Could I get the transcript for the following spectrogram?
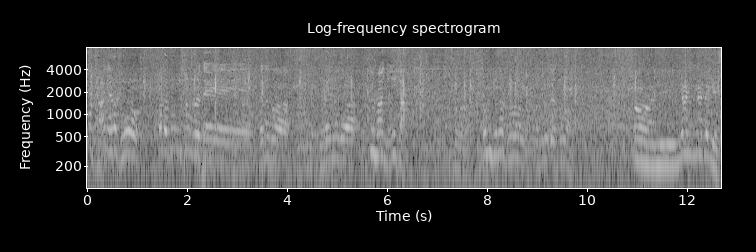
不是铲起来的时候，这个东西是不是得在那个在那个经常拧一下？是不是？他们拧的时候，那不会再松了。嗯，你压一压这也行。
